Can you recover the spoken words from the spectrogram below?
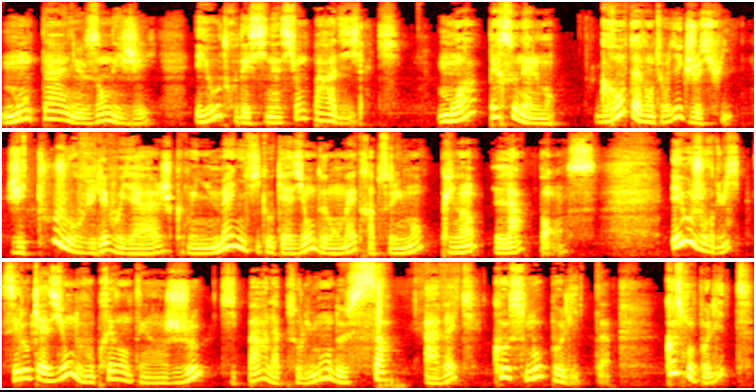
montagnes enneigées et autres destinations paradisiaques. Moi, personnellement, grand aventurier que je suis, j'ai toujours vu les voyages comme une magnifique occasion de m'en mettre absolument plein la panse. Et aujourd'hui, c'est l'occasion de vous présenter un jeu qui parle absolument de ça, avec Cosmopolite. Cosmopolite,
